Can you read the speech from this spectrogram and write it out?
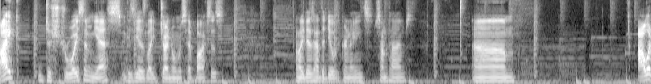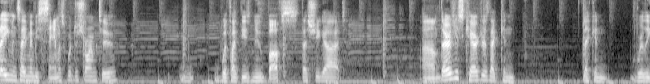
Ike destroys him, yes, because he has like ginormous hitboxes. And like doesn't have to deal with grenades sometimes. Um, I would even say maybe Samus would destroy him too, with like these new buffs that she got. Um, there's just characters that can that can really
